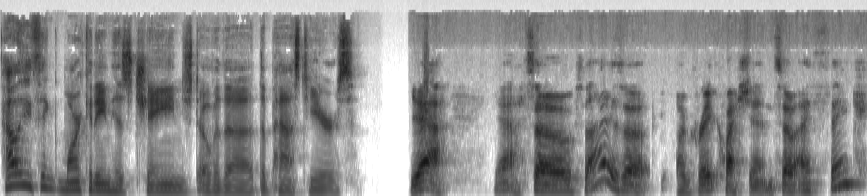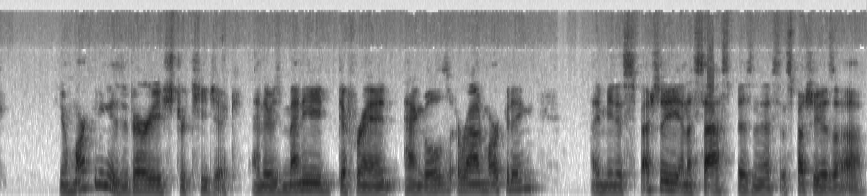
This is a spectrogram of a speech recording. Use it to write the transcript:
How do you think marketing has changed over the the past years? Yeah. Yeah. So so that is a, a great question. So I think you know marketing is very strategic and there's many different angles around marketing. I mean, especially in a SaaS business, especially as a,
